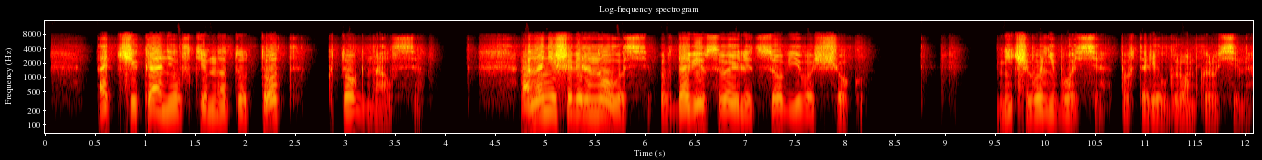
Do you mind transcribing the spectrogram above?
— отчеканил в темноту тот, кто гнался. Она не шевельнулась, вдавив свое лицо в его щеку. «Ничего не бойся», — повторил громко Русинов.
